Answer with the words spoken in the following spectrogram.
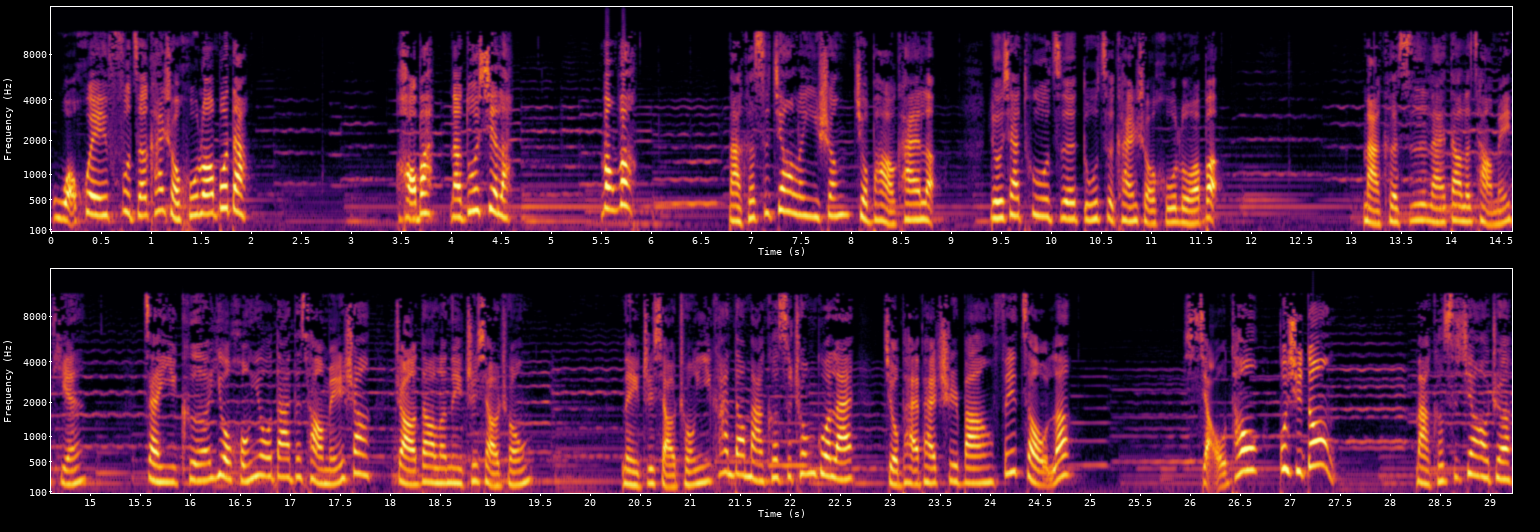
我会负责看守胡萝卜的。好吧，那多谢了。汪汪！马克思叫了一声就跑开了，留下兔子独自看守胡萝卜。马克思来到了草莓田，在一颗又红又大的草莓上找到了那只小虫。那只小虫一看到马克思冲过来，就拍拍翅膀飞走了。小偷不许动！马克思叫着，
